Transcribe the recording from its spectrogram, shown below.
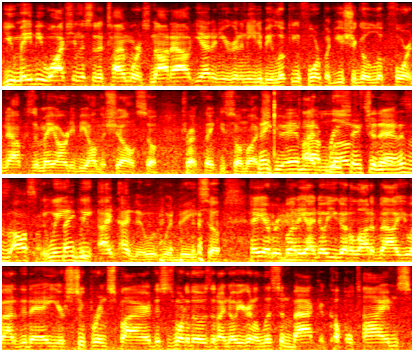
You may be watching this at a time where it's not out yet, and you're going to need to be looking for it. But you should go look for it now because it may already be on the shelf. So Trent, thank you so much. Thank you, Ed. I loved appreciate you, man. This is awesome. We, Thank we, you. I, I knew it would be. So hey, everybody, I know you got a lot of value out of today. You're super inspired. This is one of those that I know you're going to listen back a couple times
